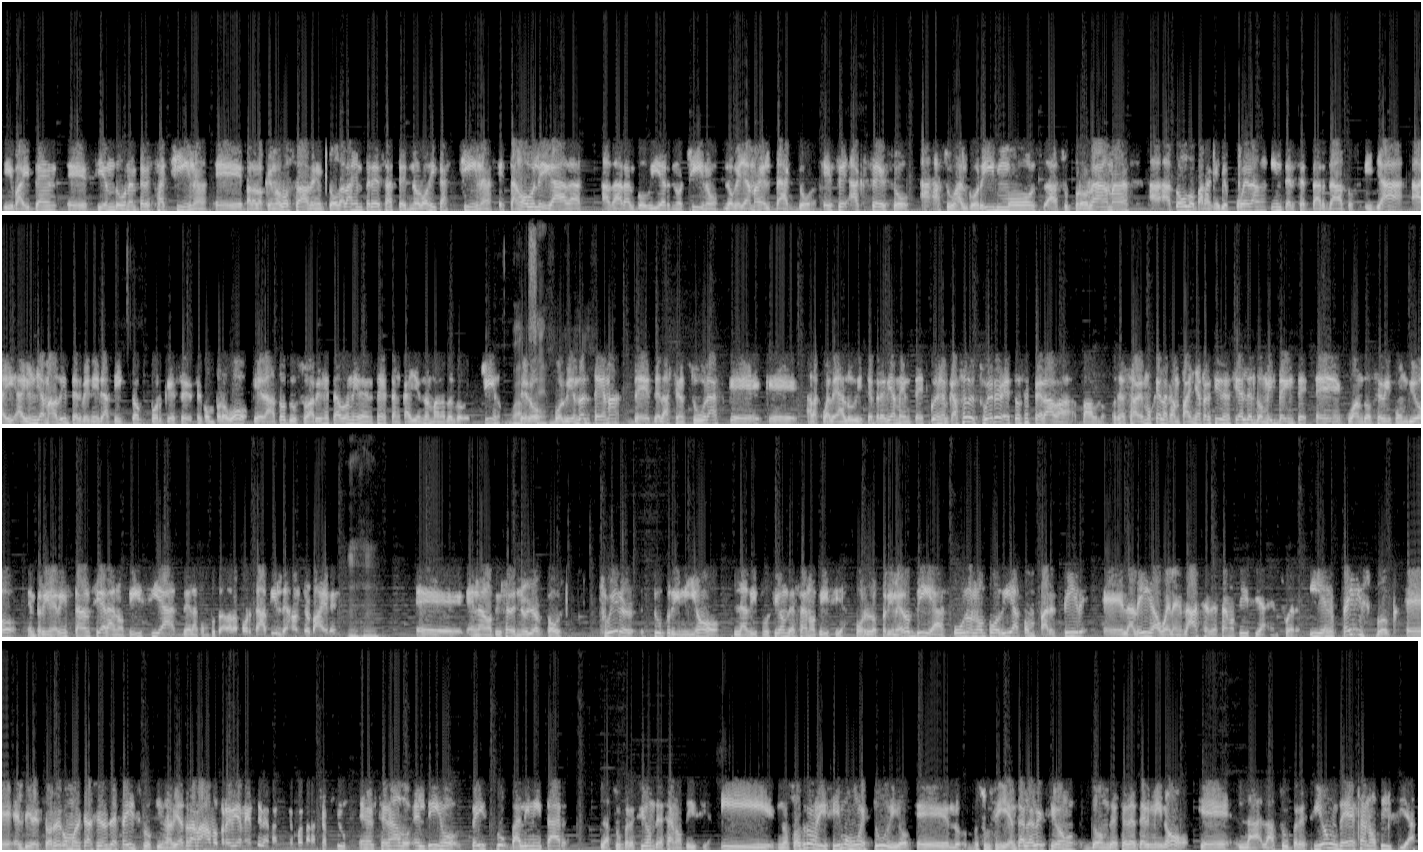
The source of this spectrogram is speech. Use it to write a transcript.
y ByteDance eh, siendo una empresa china, eh, para los que no lo saben, todas las empresas tecnológicas chinas están obligadas a dar al gobierno chino lo que llaman el backdoor, ese acceso a, a sus algoritmos, a sus programas, a, a todo para que ellos puedan interceptar datos. Y ya hay, hay un llamado de intervenir a TikTok porque se, se comprobó que datos de usuarios estadounidenses están cayendo en manos del gobierno chino. Wow, Pero sí. volviendo al tema de, de las censuras que, que a las cuales aludiste previamente, en el caso de Twitter esto se esperaba, Pablo. O sea, sabemos que la campaña presidencial del 2020, eh, cuando se difundió en primera instancia la noticia de la computadora portátil de Hunter Biden, eh, en la noticia del New York Post, Twitter suprimió la difusión de esa noticia. Por los primeros días uno no podía compartir eh, la liga o el enlace de esa noticia en Twitter. Y en Facebook, eh, el director de comunicaciones de Facebook, quien había trabajado previamente, me parece que fue para Chuck en el Senado, él dijo, Facebook va a limitar la supresión de esa noticia. Y nosotros hicimos un estudio eh, subsiguiente a la elección donde se determinó que la supresión de esa noticia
